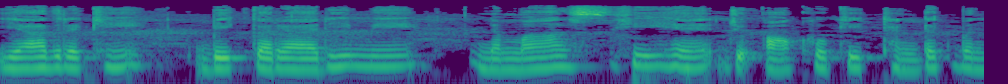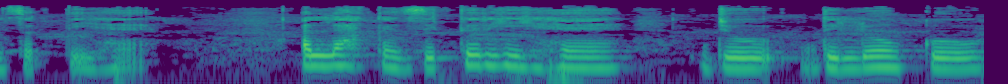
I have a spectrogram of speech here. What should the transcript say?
یاد رکھیں، بے قراری میں نماز ہی ہے جو آنکھوں کی ٹھنڈک بن سکتی ہے۔ اللہ کا ذکر ہی ہے جو دلوں کو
